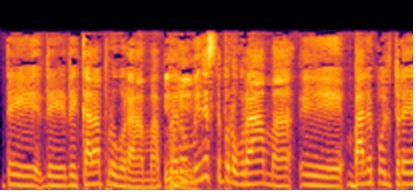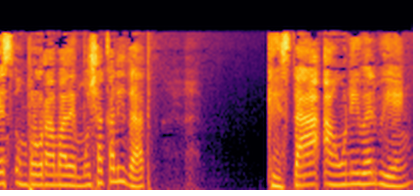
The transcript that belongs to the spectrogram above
de, de, de cada programa. Pero Ujú. mire, este programa, eh, Vale por Tres, un programa de mucha calidad, que está a un nivel bien,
